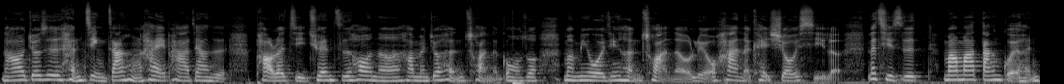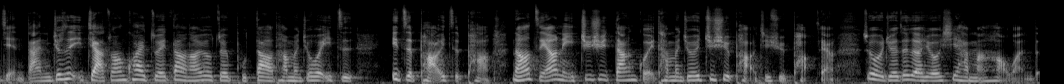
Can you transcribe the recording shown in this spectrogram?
然后就是很紧张、很害怕这样子跑了几圈之后呢，他们就很喘的跟我说：“妈咪，我已经很喘了，我流汗了，可以休息了。”那其实妈妈当鬼很简单，你就是假装快追到，然后又追不到，他们就会一直一直跑，一直跑，然后只要你继续当鬼，他们就会继续跑，继续跑这样。所以我觉得这个游戏还蛮好玩的。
